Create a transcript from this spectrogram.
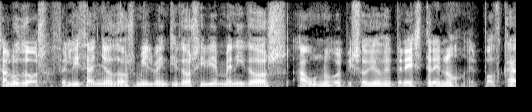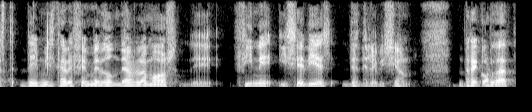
Saludos, feliz año 2022 y bienvenidos a un nuevo episodio de Preestreno, el podcast de Milcar FM donde hablamos de cine y series de televisión. Recordad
